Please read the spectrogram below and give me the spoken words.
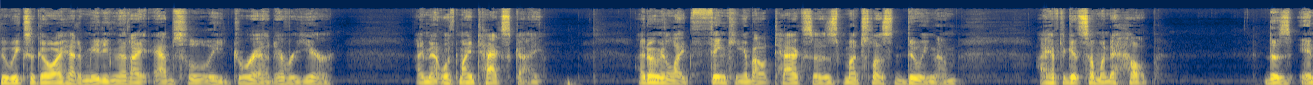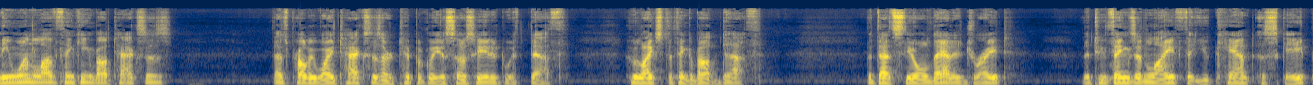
Two weeks ago, I had a meeting that I absolutely dread every year. I met with my tax guy. I don't even like thinking about taxes, much less doing them. I have to get someone to help. Does anyone love thinking about taxes? That's probably why taxes are typically associated with death. Who likes to think about death? But that's the old adage, right? The two things in life that you can't escape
